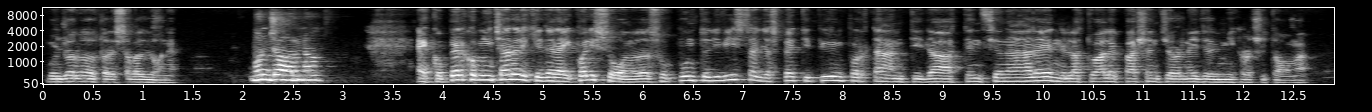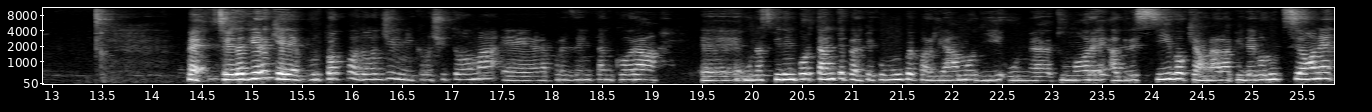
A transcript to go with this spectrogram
Buongiorno dottoressa Vallone. Buongiorno. Ecco, per cominciare le chiederei quali sono dal suo punto di vista gli aspetti più importanti da attenzionare nell'attuale patient journey del microcitoma. Beh, c'è da dire che purtroppo ad oggi il microcitoma eh, rappresenta ancora eh, una sfida importante perché comunque parliamo di un tumore aggressivo che ha una rapida evoluzione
